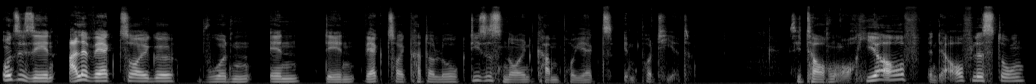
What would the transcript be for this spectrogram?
Und Sie sehen, alle Werkzeuge wurden in den Werkzeugkatalog dieses neuen CAM-Projekts importiert. Sie tauchen auch hier auf in der Auflistung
